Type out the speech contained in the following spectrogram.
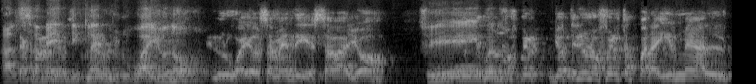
Alzamendi, claro, el uruguayo, ¿no? El uruguayo Alzamendi, estaba yo. Sí, yo bueno. yo tenía una oferta para irme al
